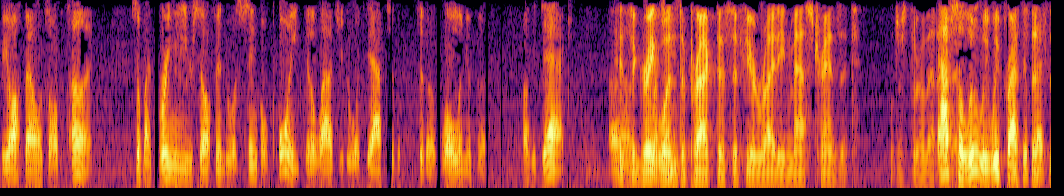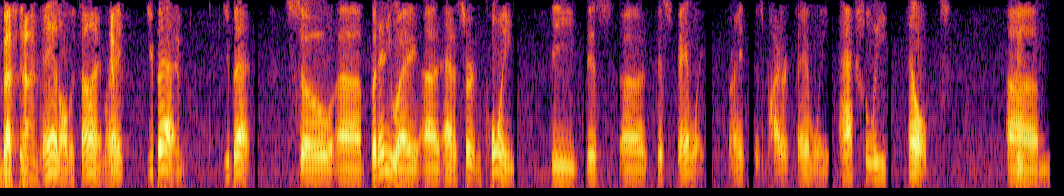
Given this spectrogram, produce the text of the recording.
be off balance all the time. So by bringing yourself into a single point, it allows you to adapt to the to the rolling of the of the deck. Uh, It's a great one to practice if you're riding mass transit. I'll just throw that out. Absolutely, we practice That's- that's that the best time. Japan all the time, right? Yep. You bet. Yep. You bet. So, uh, but anyway, uh, at a certain point, the this uh, this family, right, this pirate family, actually helped um,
